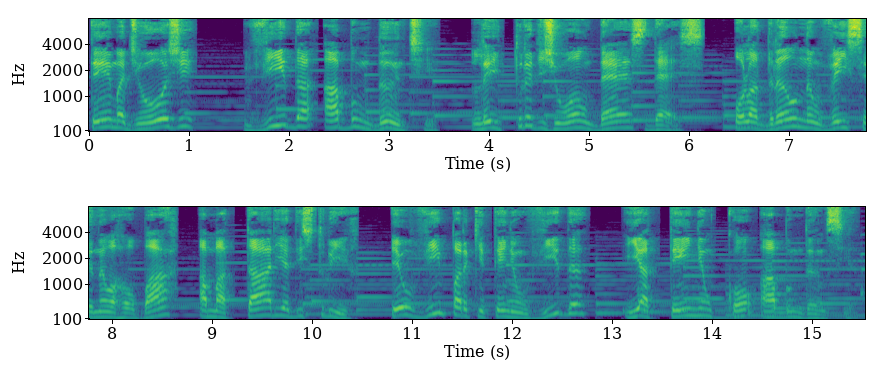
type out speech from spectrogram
Tema de hoje: Vida abundante. Leitura de João 10, 10. O ladrão não vem senão a roubar, a matar e a destruir. Eu vim para que tenham vida e a tenham com abundância.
